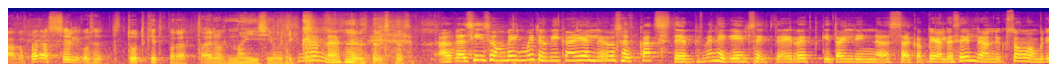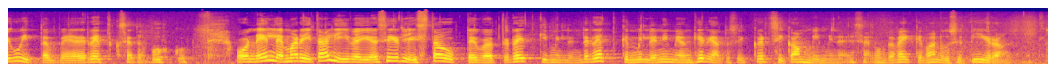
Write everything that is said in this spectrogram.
aga pärast selgus, et tutkid põrata, ainult naisjoodik. Aga siis on meil muidugi ka jälle Joosep Kats teeb venekeelseid retki Tallinnas, aga peale selle on üks omamoodi huvitav retk sedapuhku. on Elle-Mari Talivee ja Sirlis Taub teevad retki, mille, retke, mille nimi on kirjanduslik kõrtsi kammimine, seal on ka väike vanusepiirang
